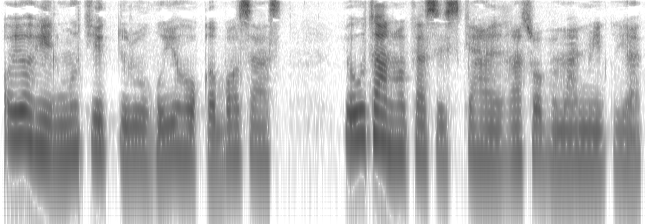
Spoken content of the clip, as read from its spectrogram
آیا هیلموت یک دروغگوی حق باز است یا او تنها کسی است که حقیقت را به من می‌گوید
